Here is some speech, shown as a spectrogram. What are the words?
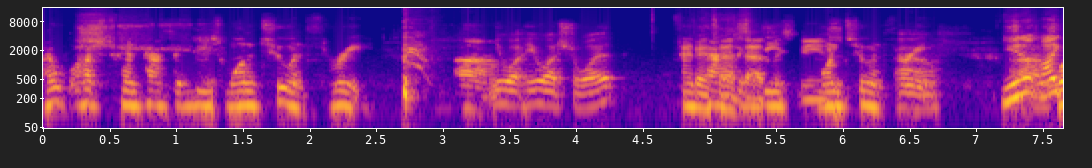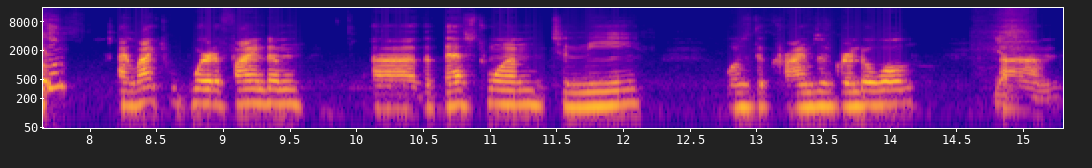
I watched Fantastic Beasts 1, 2, and 3. Um, You you watched what? Fantastic, Fantastic Beasts, Beasts. 1, 2, and 3. Oh, you didn't Uh, like them? I liked where to find them. Uh, the best one to me was the Crimes of Grindelwald. Yeah. Um,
